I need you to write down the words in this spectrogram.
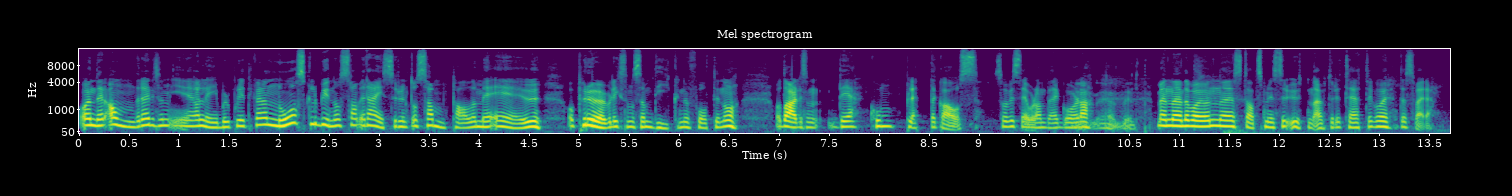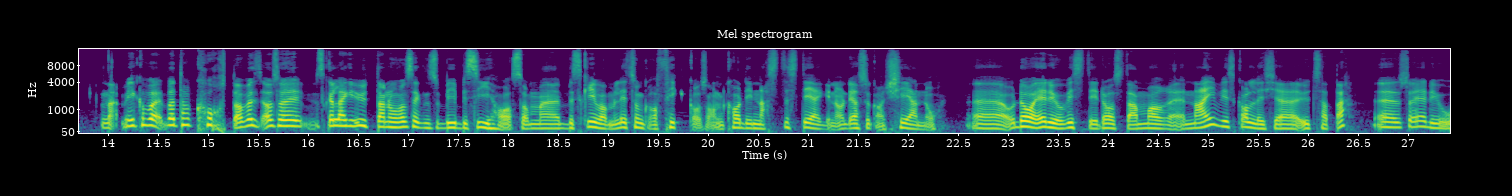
og en del andre liksom, Labour-politikerne nå skulle begynne å reise rundt og samtale med EU og prøve liksom som de kunne få til noe. Og da er liksom det komplette kaos. Så vi ser hvordan det går, da. Men uh, det var jo en statsminister uten autoritet i går, dessverre. Nei, vi kan bare, bare ta kort da. Altså, jeg skal legge ut den oversikten som BBC har, som uh, beskriver med litt sånn grafikk og sånn, hva de neste stegene og det som kan skje nå. Uh, og da er det jo, hvis de da stemmer uh, nei, vi skal ikke utsette, så er det jo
